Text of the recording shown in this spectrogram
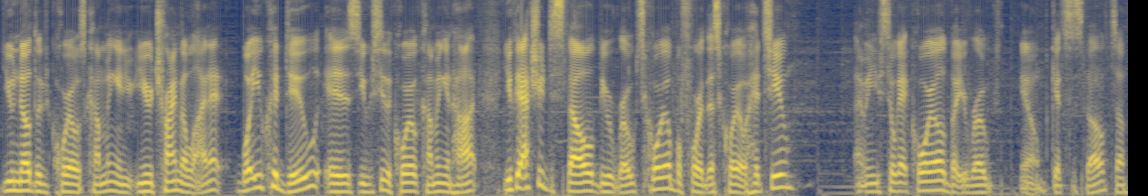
You know the coil is coming and you're trying to line it. What you could do is you can see the coil coming in hot. You could actually dispel your rogue's coil before this coil hits you. I mean, you still get coiled, but your rogue, you know, gets dispelled. So,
